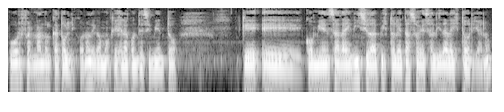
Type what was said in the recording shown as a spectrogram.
por Fernando el Católico, ¿no? Digamos que es el acontecimiento que comienza, da inicio, da pistoletazo de salida a la historia, ¿no?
